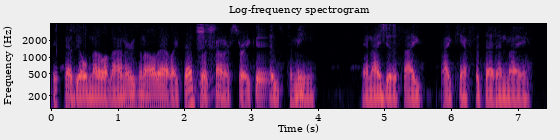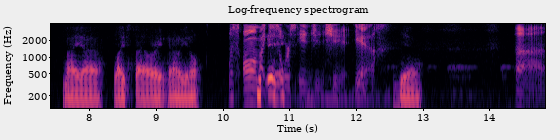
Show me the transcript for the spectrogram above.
It had the old Medal of Honors and all that. Like that's mm-hmm. what Counter Strike is to me. And I just I I can't fit that in my my uh, lifestyle right now. You know. It's all like source engine shit. Yeah. Yeah. Uh,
